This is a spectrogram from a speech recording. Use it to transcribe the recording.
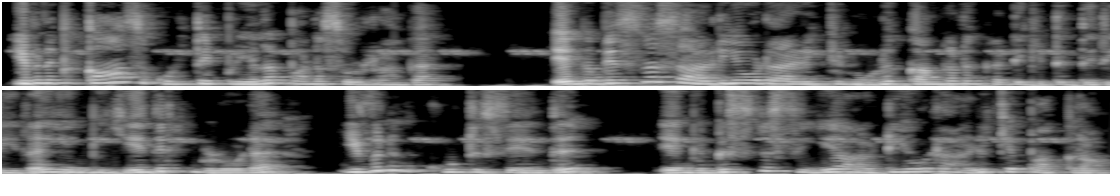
இவனுக்கு காசு கொடுத்து இப்படி எல்லாம் பண்ண சொல்றாங்க. எங்க பிசினஸ் அடியோட அழிக்கணும்னு கங்கணம் கட்டிக்கிட்டு தெரியற எங்க எதிரிங்களோட இவனும் கூட்டு சேர்ந்து எங்க பிசினஸையே அடியோட அழிக்க பாக்குறான்.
